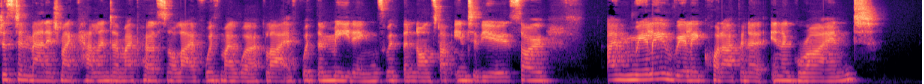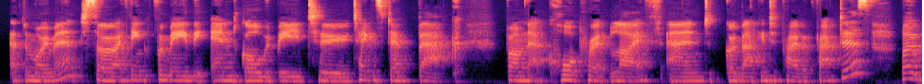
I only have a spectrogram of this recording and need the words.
just to manage my calendar, my personal life with my work life, with the meetings, with the nonstop interviews. So I'm really, really caught up in a in a grind at the moment. So I think for me, the end goal would be to take a step back from that corporate life and go back into private practice. But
